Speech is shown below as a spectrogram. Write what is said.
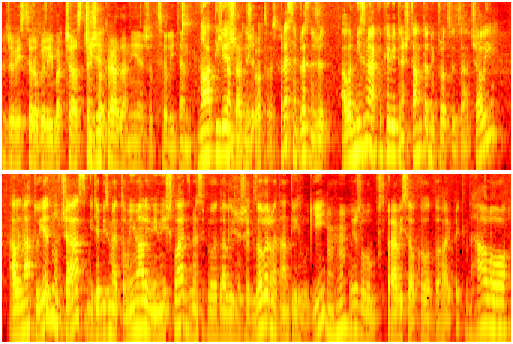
že vy ste robili iba čas Čiže, tentokrát a nie, že celý ten no a ty štandardný vieš, proces. Že, presne, presne, že, ale my sme ako keby ten štandardný proces začali, ale na tú jednu časť, kde by sme to my mali vymýšľať, sme si povedali, že však zoberme tam tých ľudí, uh-huh. vieš, lebo spraví sa okolo toho aj pekné halo,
